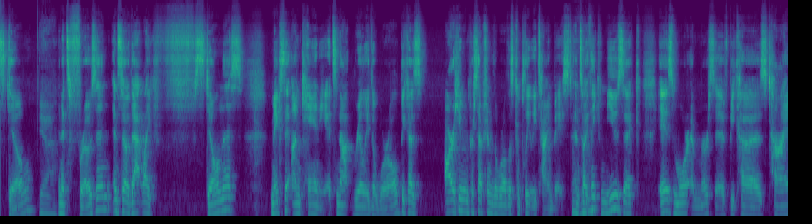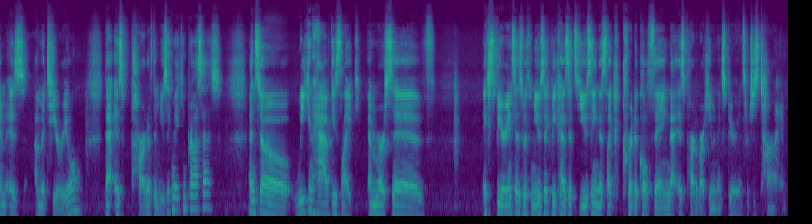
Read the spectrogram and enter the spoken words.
still. Yeah. And it's frozen. And so that like stillness makes it uncanny. It's not really the world because our human perception of the world is completely time based. Mm-hmm. And so I mm-hmm. think music is more immersive because time is a material that is part of the music making process. And so we can have these like immersive experiences with music because it's using this like critical thing that is part of our human experience, which is time.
